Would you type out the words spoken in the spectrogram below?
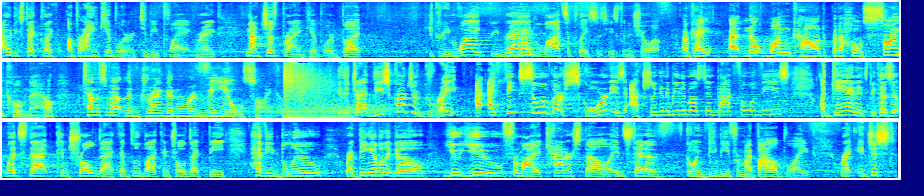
I would expect like a Brian Kibler to be playing, right? Not just Brian Kibler, but green white, green red, mm -hmm. lots of places he's going to show up. Okay, uh, not one card, but a whole cycle now. Tell us about the Dragon Reveal cycle. The, these cards are great. I, I think Silumgar Scorn is actually going to be the most impactful of these. Again, it's because it lets that control deck, that blue-black control deck, be heavy blue, right? Being able to go UU for my counter spell instead of going BB for my Bile Blight, right? It just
